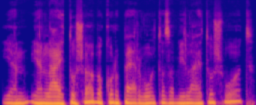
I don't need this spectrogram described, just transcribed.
ilyen, ilyen lightosabb, akkor a Per volt az, ami lightos volt,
